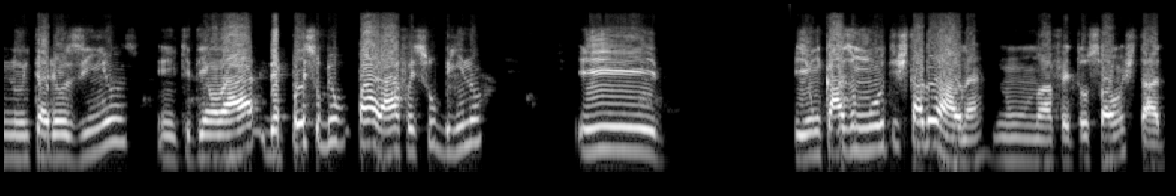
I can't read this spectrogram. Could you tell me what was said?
no interiorzinho, em que tinham lá. Depois subiu para o Pará, foi subindo. E, e um caso multi-estadual, né? Não, não, afetou só um estado.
